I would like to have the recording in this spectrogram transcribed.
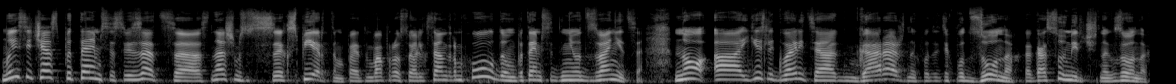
Мы сейчас пытаемся связаться с нашим с экспертом по этому вопросу Александром Холодовым, пытаемся до него дозвониться. Но а, если говорить о гаражных вот этих вот зонах, как о сумеречных зонах,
